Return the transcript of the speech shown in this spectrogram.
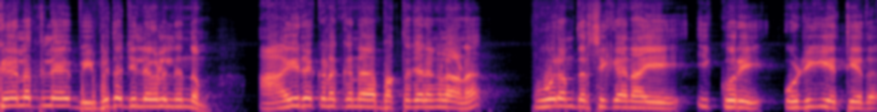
കേരളത്തിലെ വിവിധ ജില്ലകളിൽ നിന്നും ആയിരക്കണക്കിന് ഭക്തജനങ്ങളാണ് പൂരം ദർശിക്കാനായി ഇക്കുറി ഒഴുകിയെത്തിയത്.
